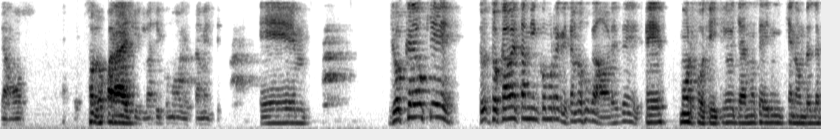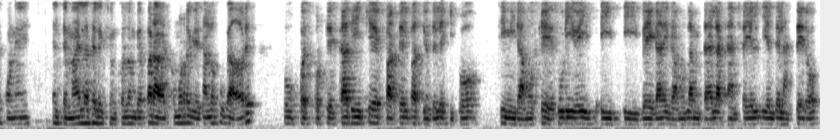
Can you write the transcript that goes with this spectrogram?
digamos, solo para decirlo así como abiertamente. Eh, yo creo que Toca ver también cómo regresan los jugadores de este morfociclo, ya no sé ni qué nombres le pone el tema de la selección Colombia para ver cómo regresan los jugadores, pues porque es casi que parte del bastión del equipo, si miramos que es Uribe y, y, y Vega, digamos, la mitad de la cancha y el, y el delantero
